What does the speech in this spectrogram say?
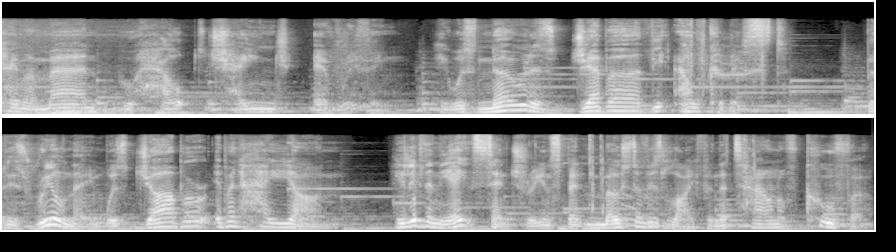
came a man who helped change everything. He was known as Geber the Alchemist, but his real name was Jabir ibn Hayyan. He lived in the 8th century and spent most of his life in the town of Kufa.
